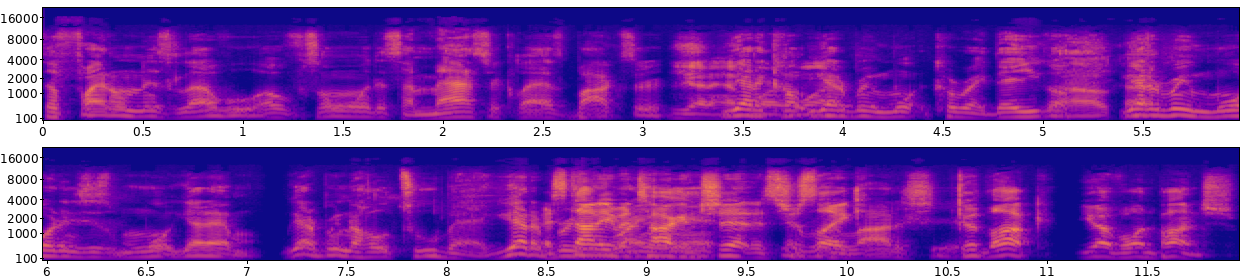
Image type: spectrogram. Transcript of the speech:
to fight on this level of someone that's a master class boxer. You gotta You gotta more come. than You gotta bring more. Correct. There you go. Oh, You gotta bring more than just more. You gotta you gotta bring the whole tool bag. You gotta. It's bring not even right talking hand. shit. It's just like a lot of shit. good luck. You have one punch.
